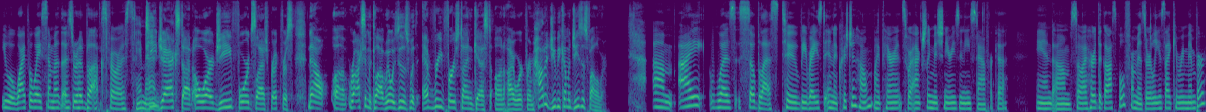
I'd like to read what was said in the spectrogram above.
you will wipe away some of those roadblocks for us. Amen. tjax.org forward slash breakfast. Now, uh, Roxie McCleod, we always do this with every first time guest on I Work for Him. How did you become a Jesus follower? Um, I was so blessed to be raised in a Christian home. My parents were actually missionaries in East Africa. And um, so I heard the gospel from as early as I can remember.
